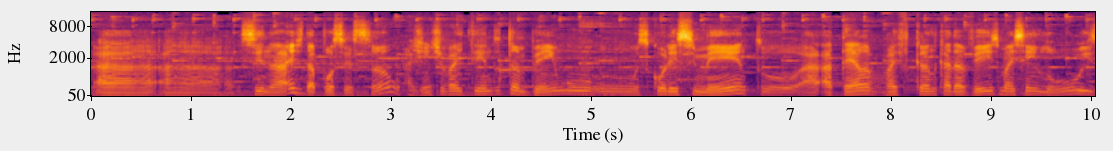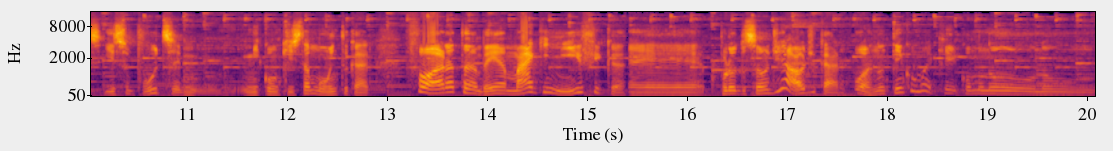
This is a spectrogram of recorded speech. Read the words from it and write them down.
a, a sinais da possessão, a gente vai tendo também um, um escurecimento, a, tela vai ficando cada vez mais sem luz. Isso, putz, me- conquista muito, cara. Fora também a magnífica é, produção de áudio, cara. Pô, não tem como, como não, não-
